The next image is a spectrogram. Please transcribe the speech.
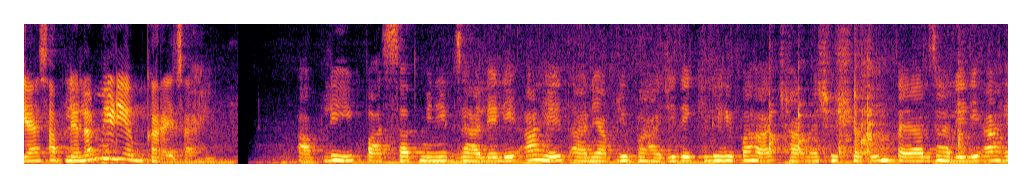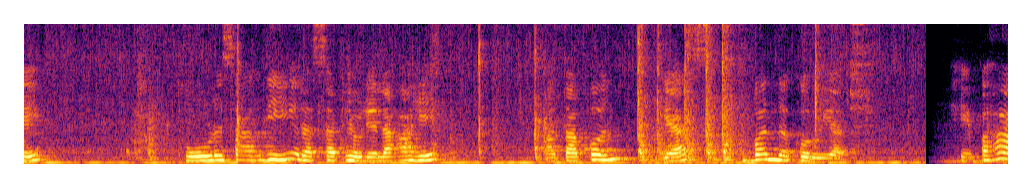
गॅस आपल्याला मिडियम करायचा आहे. आपली पाच सात मिनिट झालेली आहेत आणि आपली भाजी देखील हे पहा छान अशी शिजून तयार झालेली आहे. थोडंसं अगदी रस्सा ठेवलेला आहे. आता आपण गॅस बंद करूयात. हे पहा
